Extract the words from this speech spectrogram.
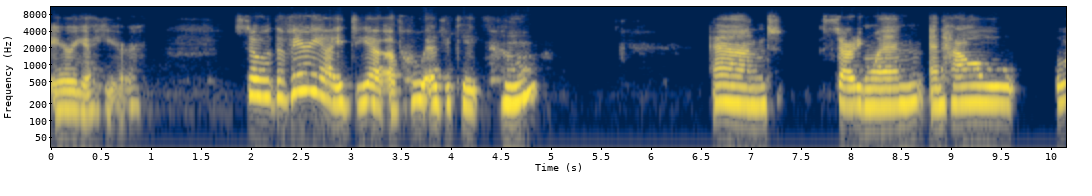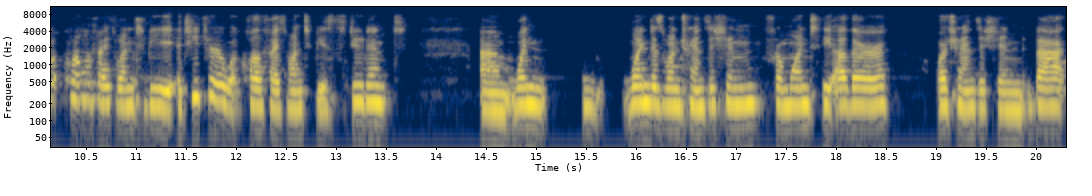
area here. So the very idea of who educates whom and starting when and how, what qualifies one to be a teacher, what qualifies one to be a student, um, when, when does one transition from one to the other or transition back.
